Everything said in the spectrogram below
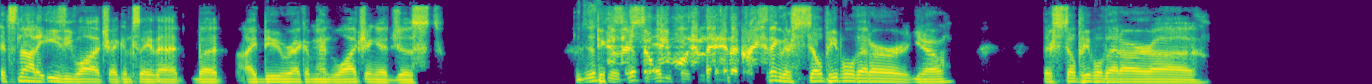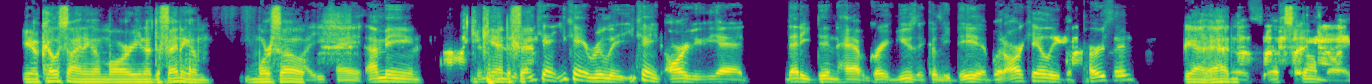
it's not an easy watch. I can say that, but I do recommend watching it just just, because there's still people. And the, and the crazy thing, there's still people that are you know, there's still people that are uh you know co-signing them or you know defending them more so. You can't. I mean, You can't defend. You can't. You can't really. You can't argue he had that he didn't have great music because he did. But R. Kelly, the person, Yeah, it had, is a scumbag.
